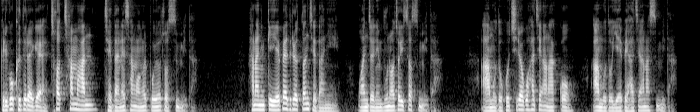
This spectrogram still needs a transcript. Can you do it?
그리고 그들에게 처참한 재단의 상황을 보여줬습니다. 하나님께 예배드렸던 재단이 완전히 무너져 있었습니다. 아무도 고치려고 하지 않았고 아무도 예배하지 않았습니다.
